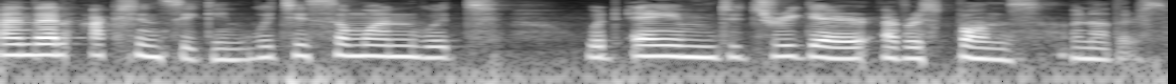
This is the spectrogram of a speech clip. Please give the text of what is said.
And then action seeking, which is someone which would aim to trigger a response on others.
